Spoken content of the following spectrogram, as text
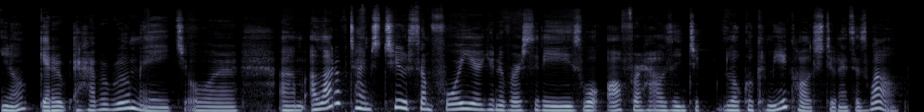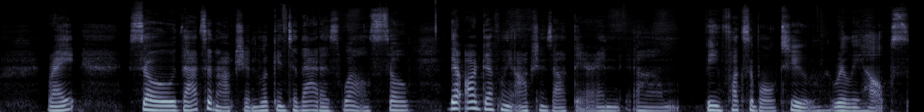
you know, get a have a roommate, or um, a lot of times too, some four year universities will offer housing to local community college students as well, right? So that's an option. Look into that as well. So there are definitely options out there, and um, being flexible too really helps.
